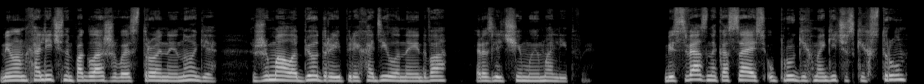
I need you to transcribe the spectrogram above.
Меланхолично поглаживая стройные ноги, сжимала бедра и переходила на едва различимые молитвы. Бессвязно касаясь упругих магических струн,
